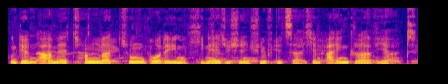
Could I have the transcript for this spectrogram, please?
und der Name Chonmachung wurde in chinesischen Schriftzeichen eingraviert.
